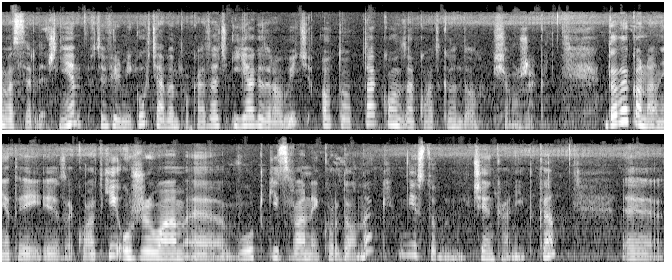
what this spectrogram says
Witam Was serdecznie. W tym filmiku chciałabym pokazać, jak zrobić oto taką zakładkę do książek. Do wykonania tej e, zakładki użyłam e, włóczki zwanej kordonek. Jest to cienka nitka. E,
